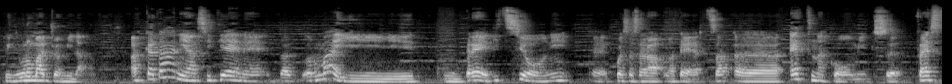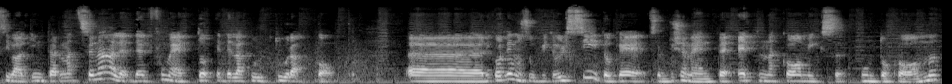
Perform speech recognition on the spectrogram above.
quindi un omaggio a Milano. A Catania si tiene da ormai tre edizioni, eh, questa sarà la terza, eh, Etna Comics, Festival internazionale del fumetto e della cultura pop. Eh, ricordiamo subito il sito che è semplicemente etnacomics.com.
